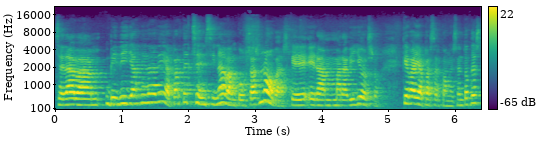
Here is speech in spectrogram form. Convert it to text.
che daban vidilla a cidade e aparte che ensinaban cousas novas, que era maravilloso. Que vai a pasar con eso? entonces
